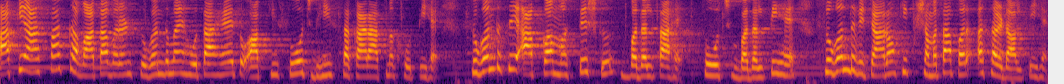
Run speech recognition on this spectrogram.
आपके आसपास का वातावरण सुगंधमय होता है तो आपकी सोच भी सकारात्मक होती है। सुगंध से आपका मस्तिष्क बदलता है, सोच बदलती है, सुगंध विचारों की क्षमता पर असर डालती है।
